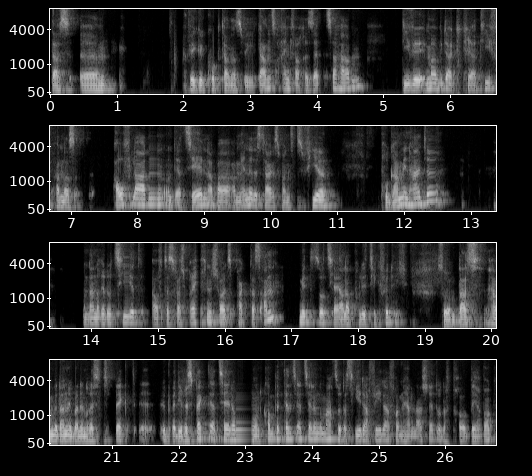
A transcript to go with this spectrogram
dass ähm, wir geguckt haben, dass wir ganz einfache Sätze haben die wir immer wieder kreativ anders aufladen und erzählen. Aber am Ende des Tages waren es vier Programminhalte und dann reduziert auf das Versprechen, Scholz packt das an mit sozialer Politik für dich. So, das haben wir dann über den Respekt, äh, über die Respekterzählung und Kompetenzerzählung gemacht, sodass jeder Fehler von Herrn Laschet oder Frau Baerbock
